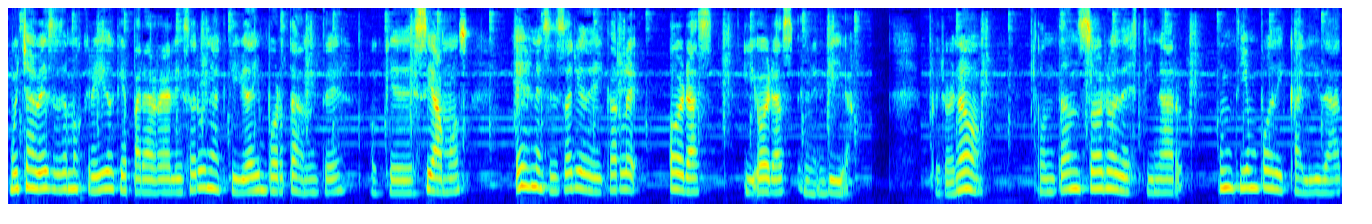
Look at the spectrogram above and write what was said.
Muchas veces hemos creído que para realizar una actividad importante o que deseamos es necesario dedicarle horas y horas en el día. Pero no, con tan solo destinar un tiempo de calidad,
